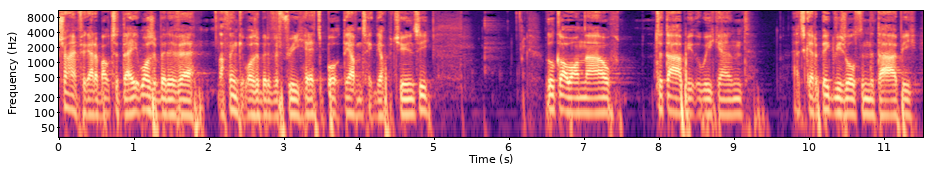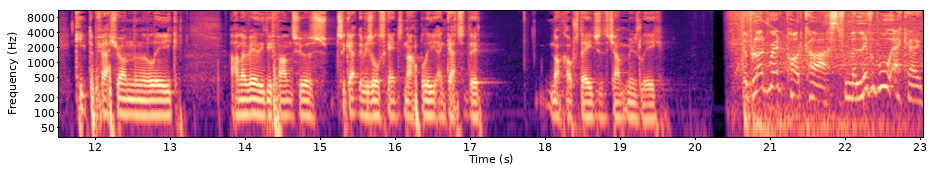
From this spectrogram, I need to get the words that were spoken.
try and forget about today. It was a bit of a, I think it was a bit of a free hit, but they haven't taken the opportunity. We'll go on now to Derby at the weekend. Let's get a big result in the Derby, keep the pressure on in the league, and I really do fancy us to get the results against Napoli and get to the knockout stage of the Champions League. The Blood Red Podcast from the Liverpool Echo.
